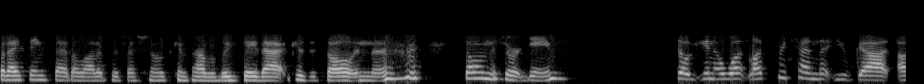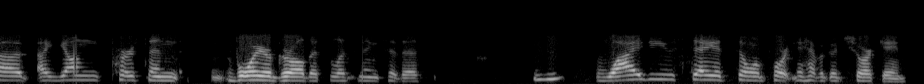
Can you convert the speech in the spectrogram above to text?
but I think that a lot of professionals can probably say that because it's all in the it's all in the short game. So you know what? Let's pretend that you've got a, a young person, boy or girl, that's listening to this. hmm Why do you say it's so important to have a good short game?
